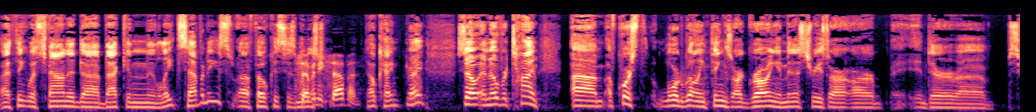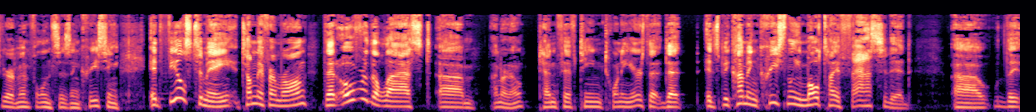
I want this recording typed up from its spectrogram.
I think it was founded uh, back in the late 70s. Uh, Focus is 77. Okay, right. Yeah. So, and over time, um, of course, Lord willing, things are growing and ministries are, are their uh, sphere of influence is increasing. It feels to me, tell me if I'm wrong, that over the last, um, I don't know, 10, 15, 20 years, that, that it's become increasingly multifaceted uh, the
